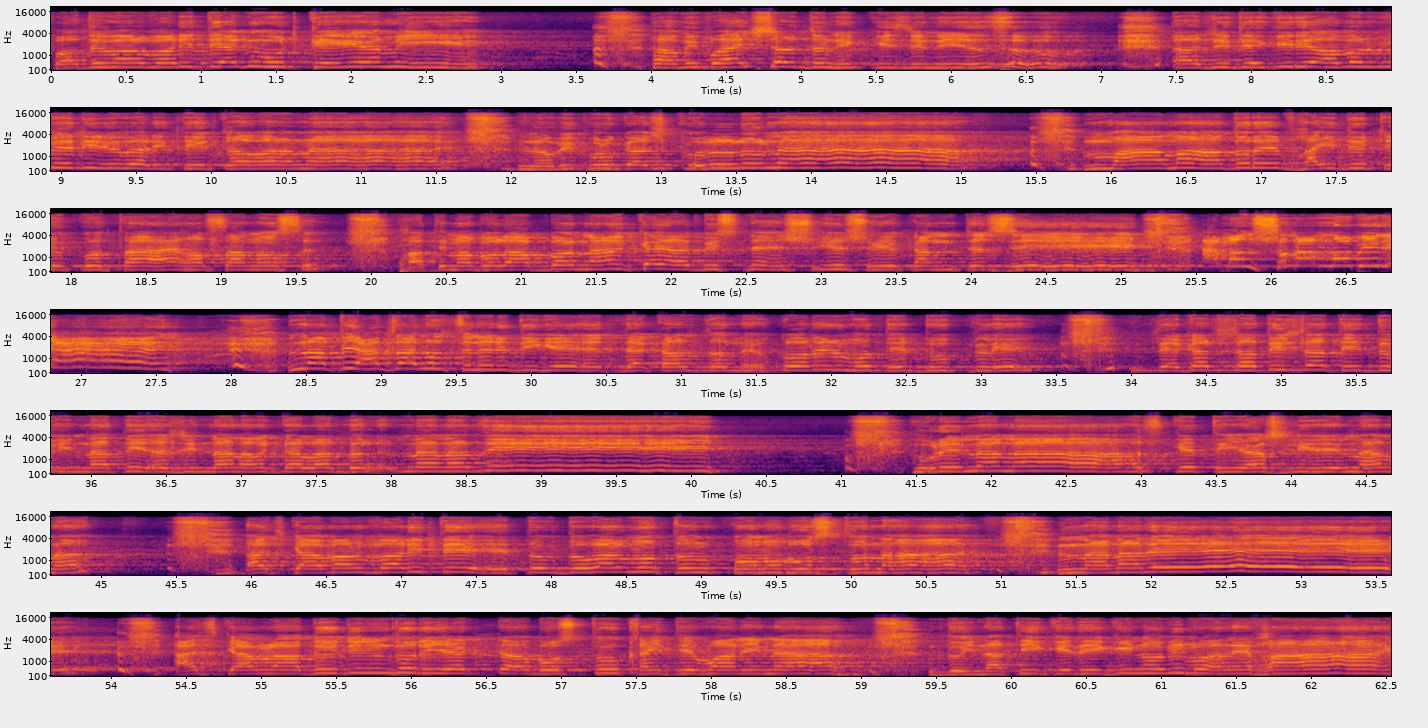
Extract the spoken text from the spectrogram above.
ফাতেমার বাড়িতে এক মুঠ খেয়ে আমি। আমি পয়সার জন্য কিছু নিয়েছো। আজি দেখি রে, আমার বেটির বাড়িতে খাবার নাই। নবী প্রকাশ করল না। মামা আদরের ভাই দুটো কোথায়? হাসান হোসেন। ফাতিমা বলে, আব্বা, না কায়া বিষ্ণে শুয়ে শুয়ে কানতেছে আমার সোনার নবীর নাতি হাসান হোসেনের দিকে দেখার জন্য ঘরের মধ্যে ঢুকলেন। দেখার সাথে সাথে দুই নাতি আসি, নানার গালা ধরলেন, নানাজি ওরে নানা, আজকে তুই আসলি রে নানা। আজকে আমার বাড়িতে তো দোয়ার মতন কোনো বস্তু নাই। নানা রে আজকে আমরা দুই দিন ধরে একটা বস্তু খাইতে পারি না। দুই নাতিকে দেখি নবী বলে, ভাই,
